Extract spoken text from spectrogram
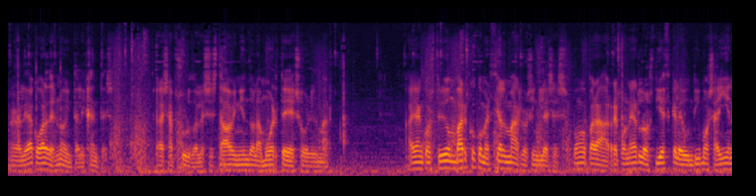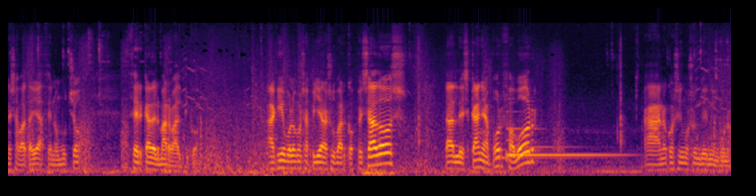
En realidad cobardes no, inteligentes. O sea, es absurdo. Les estaba viniendo la muerte sobre el mar. Hayan construido un barco comercial más los ingleses. Supongo para reponer los 10 que le hundimos ahí en esa batalla hace no mucho cerca del mar Báltico. Aquí volvemos a pillar a sus barcos pesados. Dadles caña, por favor. Ah, no conseguimos hundir ninguno.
